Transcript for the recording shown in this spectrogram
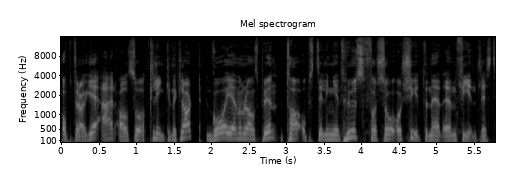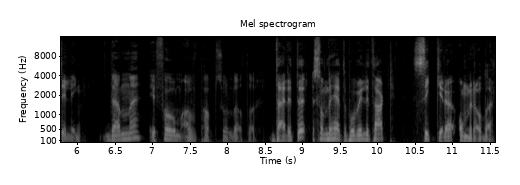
Oppdraget er altså klinkende klart. Gå gjennom landsbyen, ta oppstilling i et hus, for så å skyte ned en fiendtlig stilling. Denne i form av pappsoldater. Deretter, som det heter på militært, sikre området.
